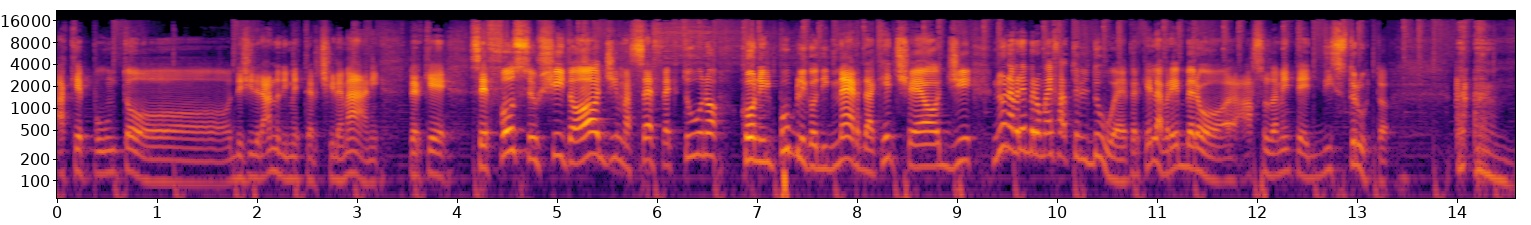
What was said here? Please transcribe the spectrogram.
a che punto decideranno di metterci le mani. Perché se fosse uscito oggi Mass Effect 1 con il pubblico di merda che c'è oggi, non avrebbero mai fatto il 2 perché l'avrebbero eh, assolutamente distrutto.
